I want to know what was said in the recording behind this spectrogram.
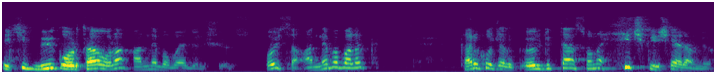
iki büyük ortağı olan anne babaya dönüşüyoruz. Oysa anne babalık, karı kocalık öldükten sonra hiçbir işe yaramıyor.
